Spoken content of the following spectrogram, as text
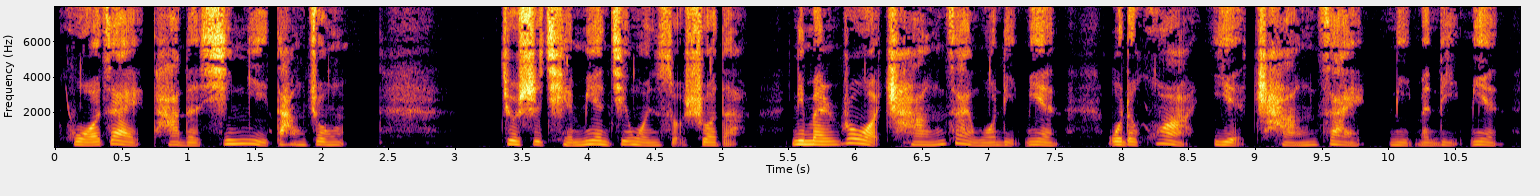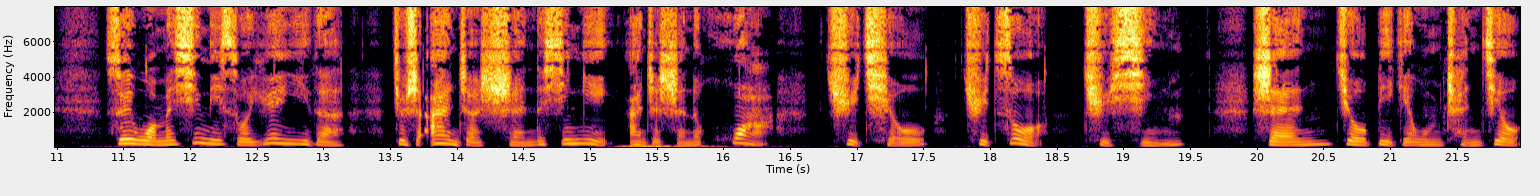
活在他的心意当中。就是前面经文所说的：“你们若常在我里面，我的话也常在你们里面。”所以，我们心里所愿意的，就是按着神的心意，按着神的话去求、去做、去行，神就必给我们成就，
